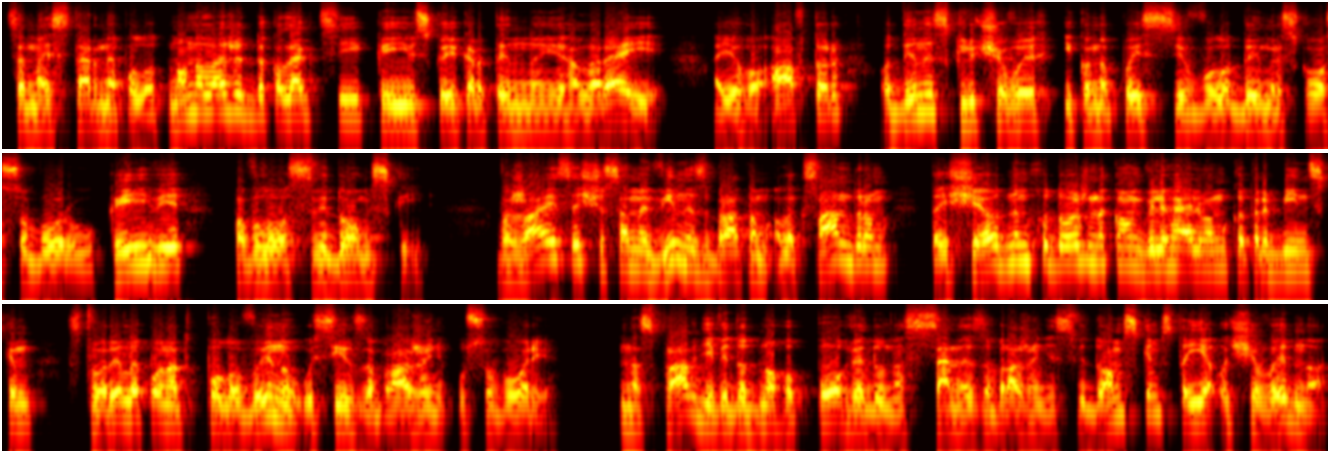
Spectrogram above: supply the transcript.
Це майстерне полотно належить до колекції Київської картинної галереї а його автор один із ключових іконописців Володимирського собору у Києві Павло Свідомський. Вважається, що саме він із братом Олександром та ще одним художником Вільгельмом Котербінським створили понад половину усіх зображень у соборі. Насправді, від одного погляду на сцени, зображені Свідомським, стає очевидно,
